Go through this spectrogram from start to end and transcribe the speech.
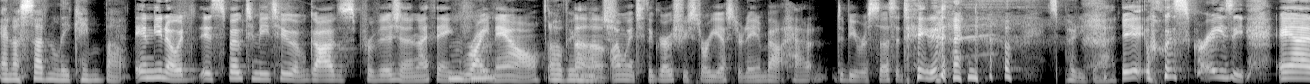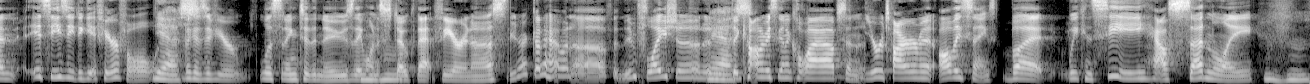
and a suddenly came about. And you know, it, it spoke to me too of God's provision. I think right now. Oh, very um, much. I went to the grocery store yesterday and about how to be resuscitated. I know. It's pretty bad. It was crazy. And it's easy to get fearful. Yes. Mm-hmm. Because if you're listening to the news, they want to stoke that fear in us. You're not going to have enough, and inflation, and Yes. the economy's going to collapse, and your retirement, all these things. But we can see how suddenly Mm-hmm.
